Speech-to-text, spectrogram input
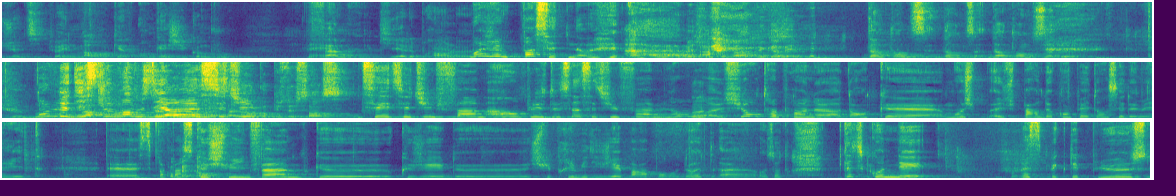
jeune citoyenne marocaine engagée comme vous femme qui elle prend le. Moi j'aime pas cette note. Ah, mais je sais pas, en tout cas, mais d'entendre ça de, moi, me le dit souvent, me dit, ah, c'est une... encore plus de sens. C'est une femme. Ah, en plus de ça, c'est une femme. Non, je suis entrepreneur. Donc, euh, moi, je, parle de compétences et de mérite. Euh, c'est pas parce que je suis une femme que, que j'ai de, je suis privilégiée par rapport aux autres. Euh, aux autres. Peut-être qu'on est respecté plus,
